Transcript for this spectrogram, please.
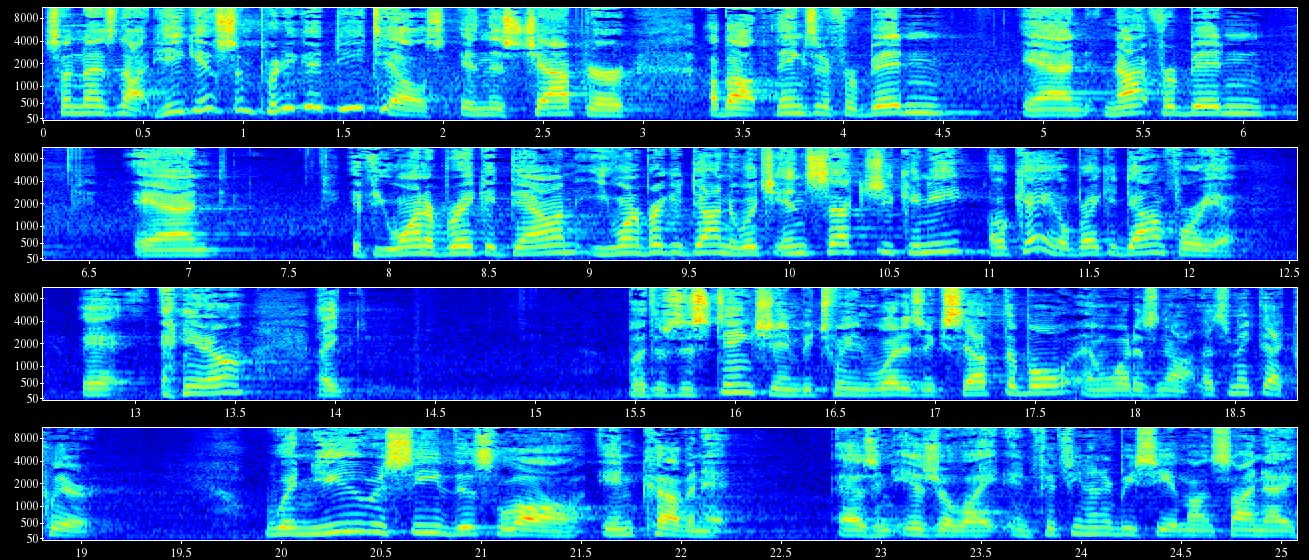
sometimes not. He gives some pretty good details in this chapter about things that are forbidden and not forbidden. And if you want to break it down, you want to break it down to which insects you can eat, okay, He'll break it down for you. You know, like, but there's a distinction between what is acceptable and what is not. Let's make that clear. When you receive this law in covenant as an Israelite in 1500 BC at Mount Sinai,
